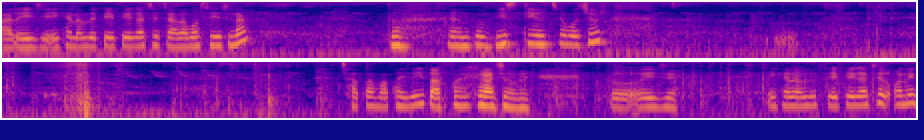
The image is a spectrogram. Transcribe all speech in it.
আর এই যে, এখানে আমাদের পেঁপে গাছের চারা বসিয়েছিলাম। তো, এখন তো বৃষ্টি হচ্ছে প্রচুর। ছাতা মাথায় দিই তারপরে কাজ হবে তো এই যে, এখানে আমাদের পেঁপে গাছের অনেক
